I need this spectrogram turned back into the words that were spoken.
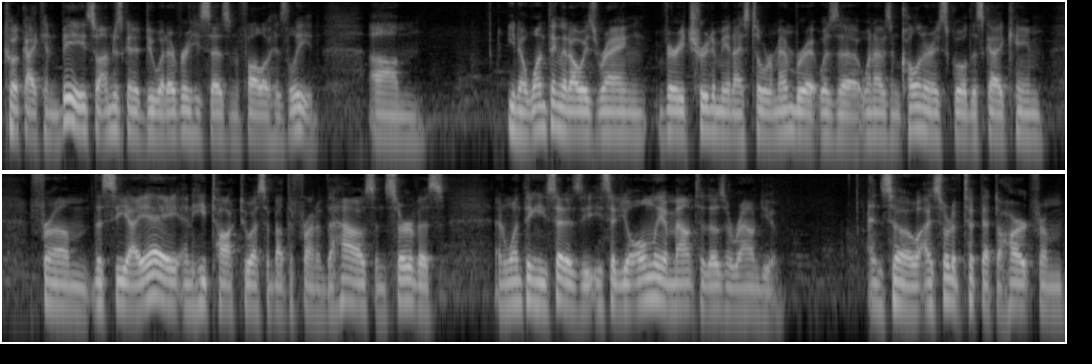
cook I can be, so I'm just going to do whatever he says and follow his lead. Um, you know, one thing that always rang very true to me, and I still remember it, was uh, when I was in culinary school. This guy came from the CIA, and he talked to us about the front of the house and service. And one thing he said is, he said, "You'll only amount to those around you." And so I sort of took that to heart from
